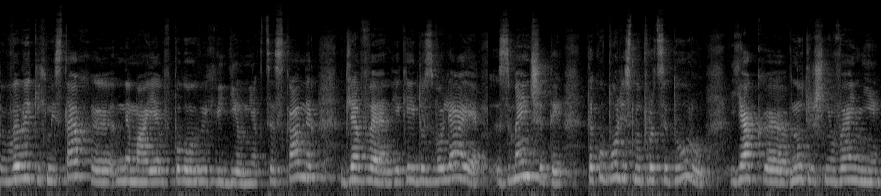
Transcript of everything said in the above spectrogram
в великих містах немає в пологових відділеннях. Це сканер для вен, який дозволяє зменшити таку болісну процедуру, як внутрішньовенні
